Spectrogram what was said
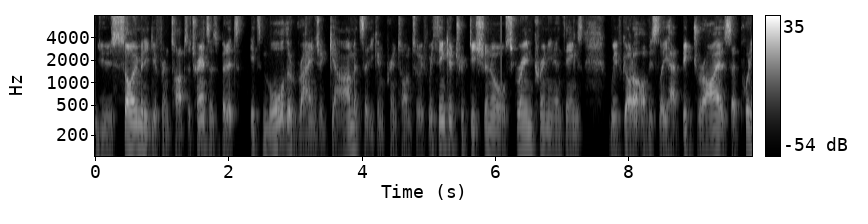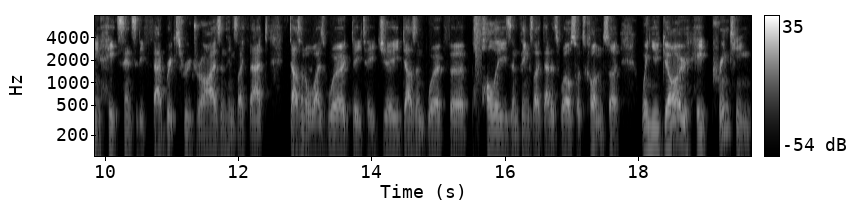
use so many different types of transfers, but it's it's more the range of garments that you can print onto. If we think of traditional screen printing and things, we've got to obviously have big dryers. So putting heat sensitive fabrics through dryers and things like that doesn't always work. DTG doesn't work for polys and things like that as well. So it's cotton. So when you go heat printing,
